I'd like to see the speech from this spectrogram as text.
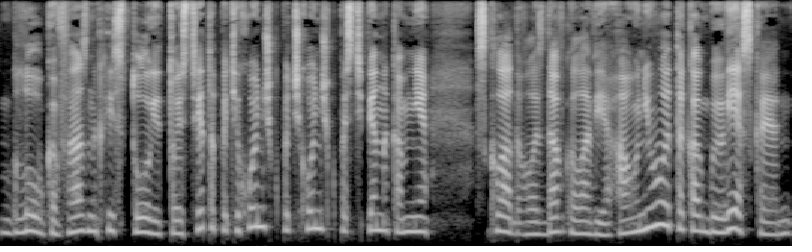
блогов, разных историй, то есть это потихонечку, потихонечку, постепенно ко мне складывалось, да, в голове. А у него это как бы резкое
